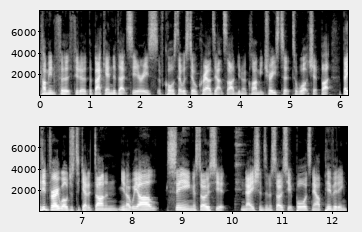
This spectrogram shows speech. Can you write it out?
come in for, for the back end of that series. Of course, there were still crowds outside, you know, climbing trees to, to watch it, but they did very well just to get it done. And, you know, we are seeing associate nations and associate boards now pivoting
